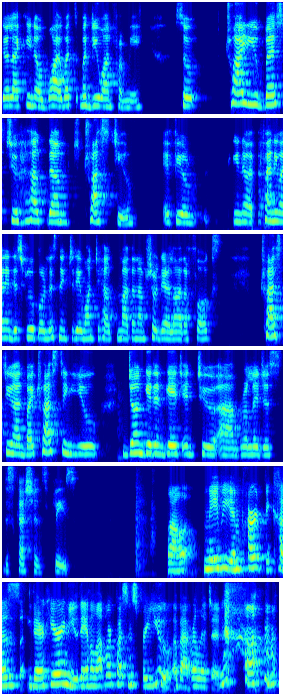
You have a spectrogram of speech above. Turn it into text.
They're like you know why what what do you want from me? So try your best to help them to trust you. If you're you know if anyone in this group or listening today want to help them out and i'm sure there are a lot of folks trust you. And by trusting you don't get engaged into um, religious discussions please Well, maybe in part because they're hearing you, they have a lot more questions for you about religion. Um,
